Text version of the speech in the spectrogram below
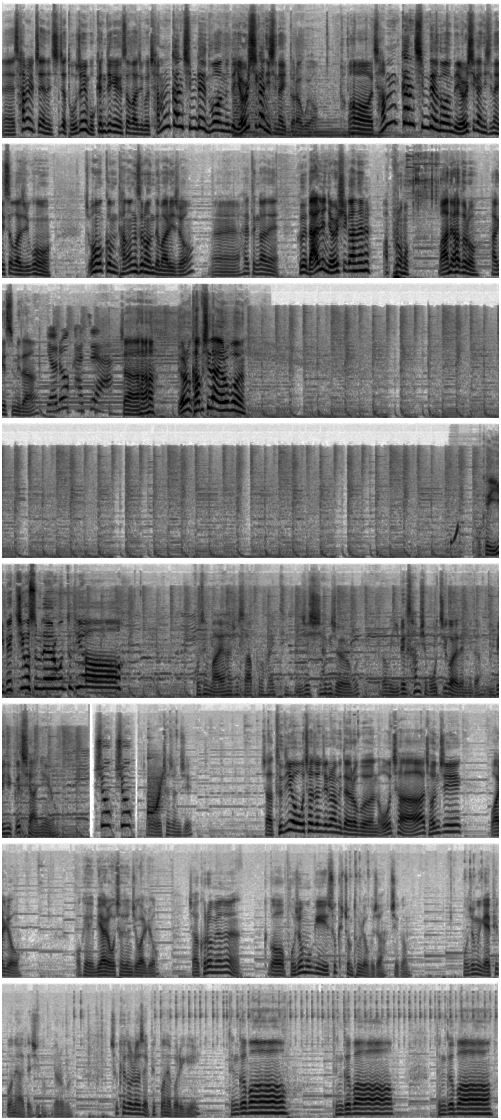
에, 3일째는 진짜 도저히 못 견디겠어가지고 잠깐 침대에 누웠는데 10시간이 지나 있더라고요 어 잠깐 침대에 누웠는데 10시간이 지나 있어가지고 조금 당황스러운데 말이죠. 에, 하여튼간에 그 날린 10시간을 앞으로 만회하도록 하겠습니다. 여로 가즈아. 자 여러분 갑시다 여러분. 오케이 200 찍었습니다 여러분. 드디어. 고생 많이 하셔서 앞으로 화이팅. 이제 시작이죠 여러분. 여러분 235 찍어야 됩니다. 200이 끝이 아니에요 슉슉 자 5차 전직. 자 드디어 5차 전직을 합니다 여러분. 5차 전직 완료. 오케이 미알 5차 전직 완료. 자 그러면은 그거 보조무기 수큐 좀 돌려보자 지금. 보조무기 에픽 보내야 돼 지금 여러분. 수큐 돌려서 에픽 보내버리기. 등급업 등급업 등급업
